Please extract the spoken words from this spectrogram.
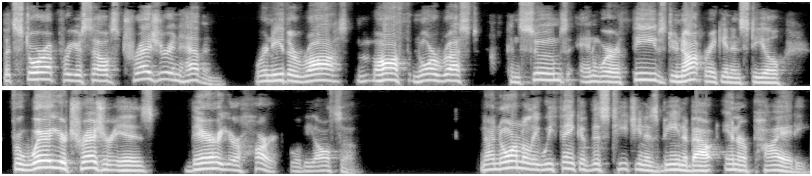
but store up for yourselves treasure in heaven where neither moth nor rust consumes, and where thieves do not break in and steal. For where your treasure is, there your heart will be also. Now, normally we think of this teaching as being about inner piety.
